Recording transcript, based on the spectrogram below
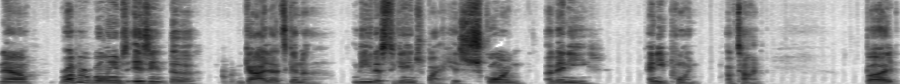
Now, Robert Williams isn't the guy that's gonna lead us to games by his scoring of any any point of time. But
